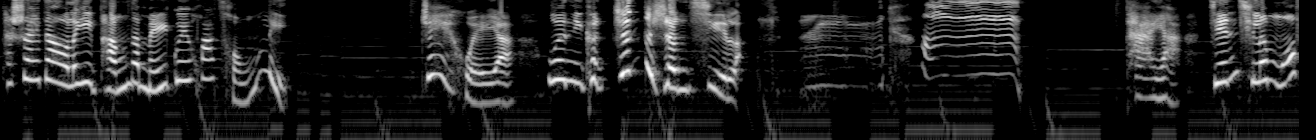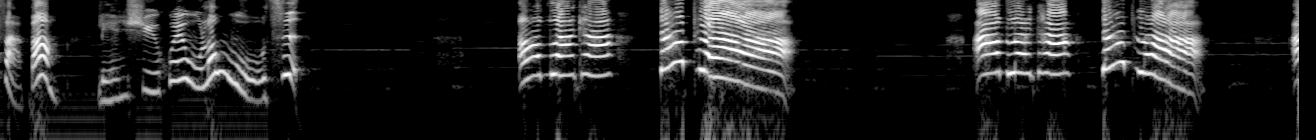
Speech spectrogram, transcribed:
他摔到了一旁的玫瑰花丛里。这回呀，温妮可真的生气了。他呀捡起了魔法棒，连续挥舞了五次。阿布拉卡达布拉，阿布拉卡达布拉，阿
